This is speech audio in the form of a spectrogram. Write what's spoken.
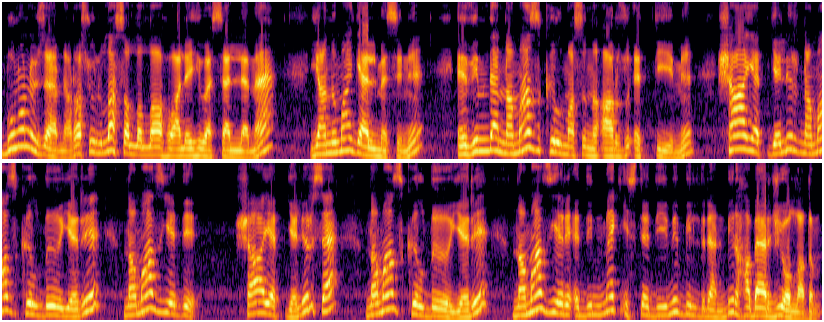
Bunun üzerine Resulullah sallallahu aleyhi ve selleme yanıma gelmesini, evimde namaz kılmasını arzu ettiğimi, şayet gelir namaz kıldığı yeri namaz yedi, şayet gelirse namaz kıldığı yeri namaz yeri edinmek istediğimi bildiren bir haberci yolladım.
